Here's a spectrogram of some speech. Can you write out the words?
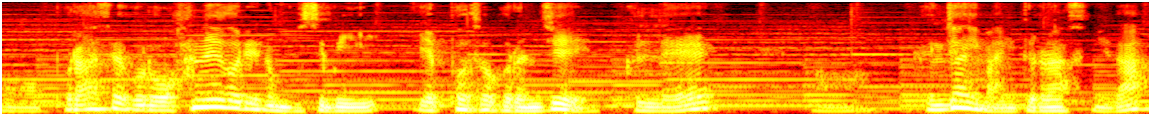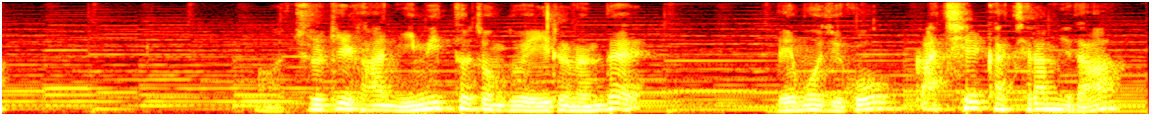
어, 보라색으로 하늘거리는 모습이 예뻐서 그런지 근래에 어, 굉장히 많이 늘어났습니다. 어, 줄기가 한 2m 정도에 이르는데 네모지고 까칠까칠합니다.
